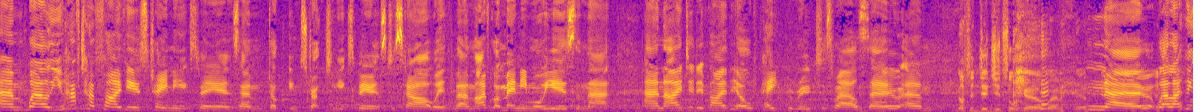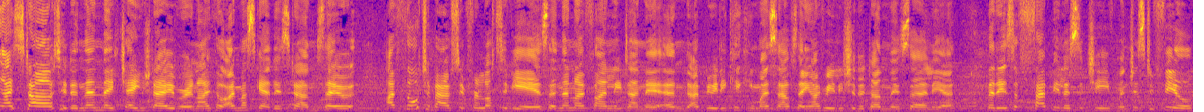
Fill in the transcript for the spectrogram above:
Um, well, you have to have five years training experience, um, dog instructing experience to start with. Um, I've got many more years than that, and I did it via the old paper route as well. So. Um, Not a digital girl, then. no, well, I think I started and then they changed over, and I thought I must get this done. So I've thought about it for a lot of years, and then I've finally done it, and I'm really kicking myself saying I really should have done this earlier. But it's a fabulous achievement just to feel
